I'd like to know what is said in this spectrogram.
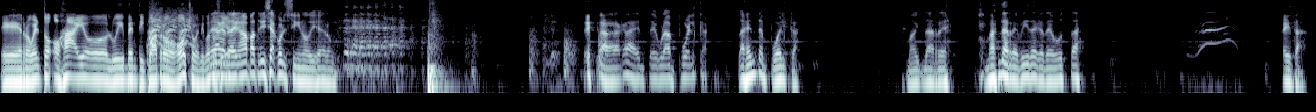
eh, Roberto Ohio, Luis 248, Mira, que 24 traigan a Patricia Corsino, dijeron. la verdad que la gente es una puerca. La gente es puerca. Magda, re, Magda repite que te gusta. Ahí está.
